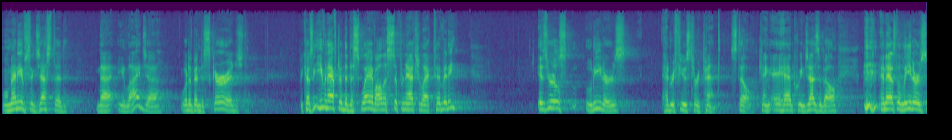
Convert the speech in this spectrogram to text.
Well, many have suggested that Elijah would have been discouraged because even after the display of all this supernatural activity, Israel's leaders had refused to repent still. King Ahab, Queen Jezebel, and as the leaders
